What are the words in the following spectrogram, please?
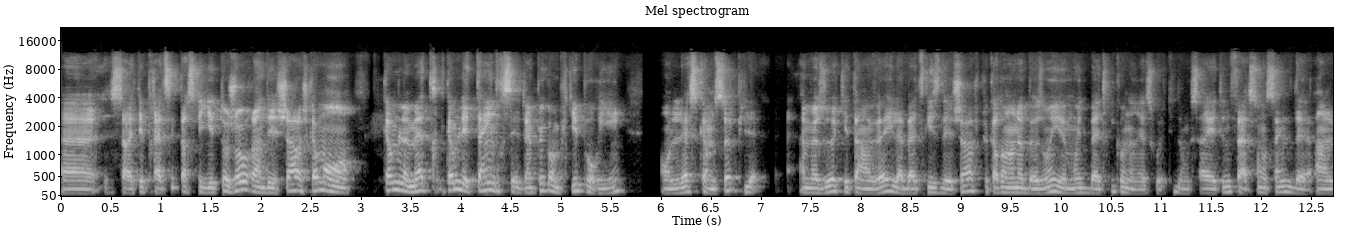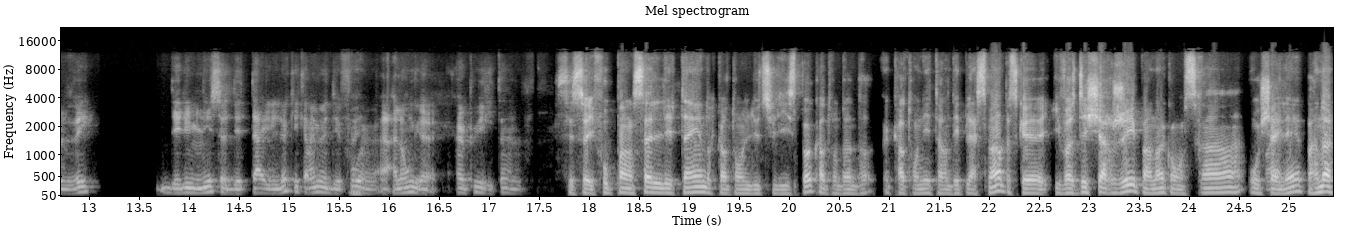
Euh, ça aurait été pratique parce qu'il est toujours en décharge. Comme, on, comme le mettre, comme l'éteindre, c'est un peu compliqué pour rien. On le laisse comme ça, puis à mesure qu'il est en veille, la batterie se décharge. Puis quand on en a besoin, il y a moins de batterie qu'on aurait souhaité. Donc, ça a été une façon simple d'enlever, d'éliminer ce détail-là, qui est quand même un défaut à, longue un peu irritant. C'est ça, il faut penser à l'éteindre quand on ne l'utilise pas, quand on, quand on est en déplacement, parce qu'il va se décharger pendant qu'on se rend au chalet. Pendant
